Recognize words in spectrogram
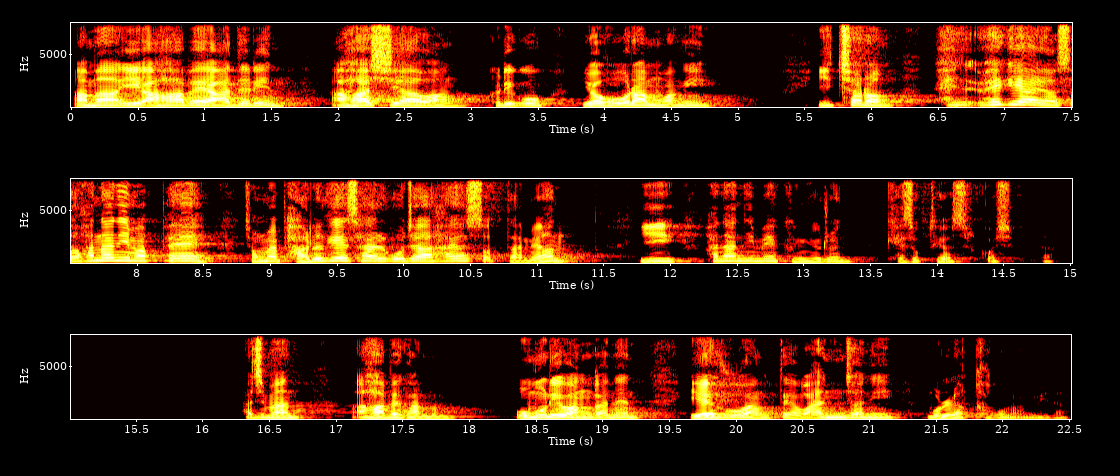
아마 이 아합의 아들인 아하시아 왕 그리고 여호람 왕이 이처럼 회- 회개하여서 하나님 앞에 정말 바르게 살고자 하였었다면 이 하나님의 긍휼은 계속되었을 것입니다. 하지만 아합의 가문 오므리 왕가는 예후 왕 때 완전히 몰락하고 맙니다.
